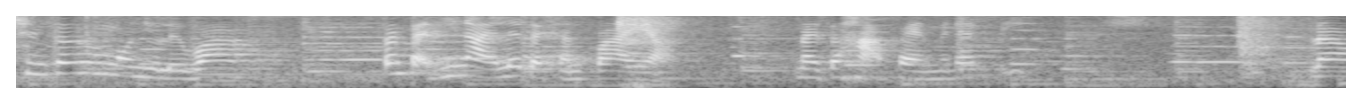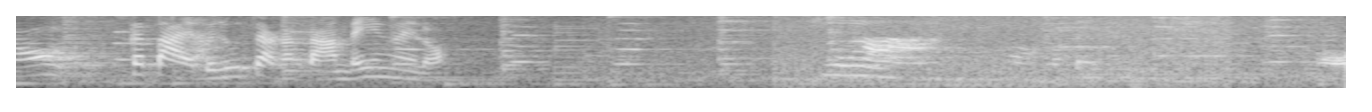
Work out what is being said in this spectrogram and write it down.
ฉันก็กังวลอยู่เลยว่า ตั้งแต่ที่นายเลิกกับฉันไปอะ นายจะหาแฟนไม่ได้สิ แล้วกระต่ายไปรู้จักกันตามได้ยังไงเหรออ๋ อ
